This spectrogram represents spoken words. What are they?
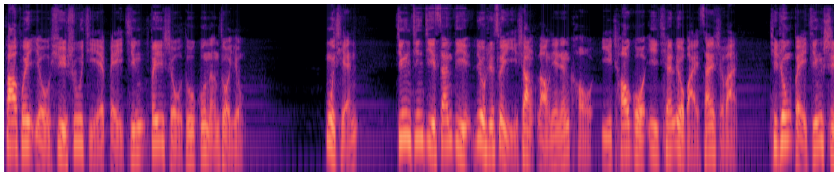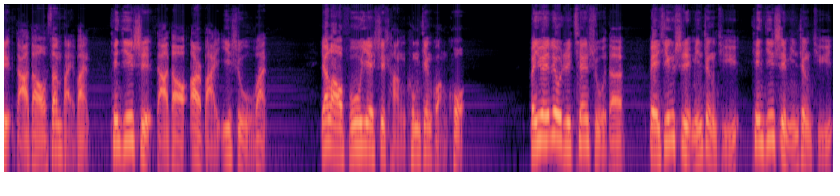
发挥有序疏解北京非首都功能作用。目前，京津冀三地六十岁以上老年人口已超过一千六百三十万，其中北京市达到三百万，天津市达到二百一十五万。养老服务业市场空间广阔。本月六日签署的北京市民政局、天津市民政局、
